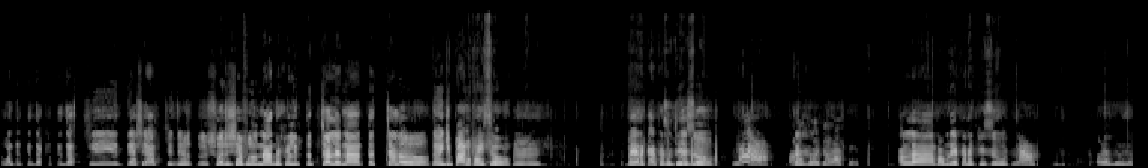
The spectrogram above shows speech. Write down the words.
তোমাদেরকে দেখাতে যাচ্ছি দেশে আসছি যেহেতু সরিষা ফুল না দেখালে তো চলে না। তো চলো। তুমি কি পান খাইছো? হুম। বাইরে কার কাছে আছে। আল্লাহ বাবুরে কারে খেয়েছো না ওরা দুজন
